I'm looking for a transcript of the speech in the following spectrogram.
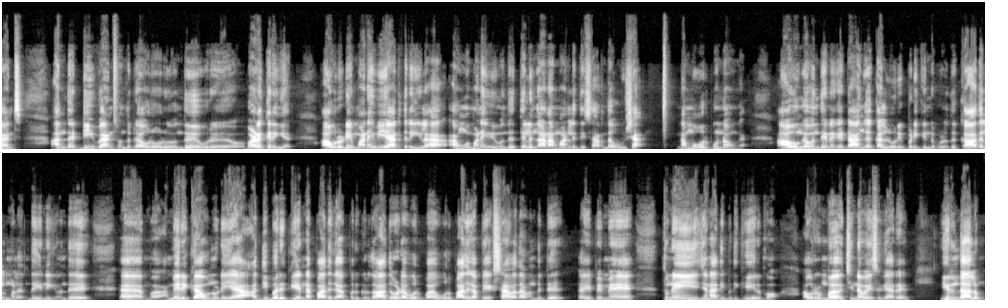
Vance. அந்த டி வேன்ஸ் வந்துட்டு அவர் ஒரு வந்து ஒரு வழக்கறிஞர். அவருடைய மனைவி யார் தெரியுங்களா? அவங்க மனைவி வந்து தெலுங்கானா மாநிலத்தை சார்ந்த உஷா. நம்ம ஊர் பொண்ணு அவங்க. அவங்க வந்து என்ன கேட்டால் அங்கே கல்லூரி படிக்கின்ற பொழுது காதல் மலர்ந்து இன்றைக்கி வந்து அமெரிக்காவினுடைய அதிபருக்கு என்ன பாதுகாப்பு இருக்கிறதோ அதோட ஒரு பா ஒரு பாதுகாப்பு எக்ஸ்ட்ராவை தான் வந்துட்டு எப்பயுமே துணை ஜனாதிபதிக்கு இருக்கும். அவர் ரொம்ப சின்ன வயசுக்காரு. இருந்தாலும்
